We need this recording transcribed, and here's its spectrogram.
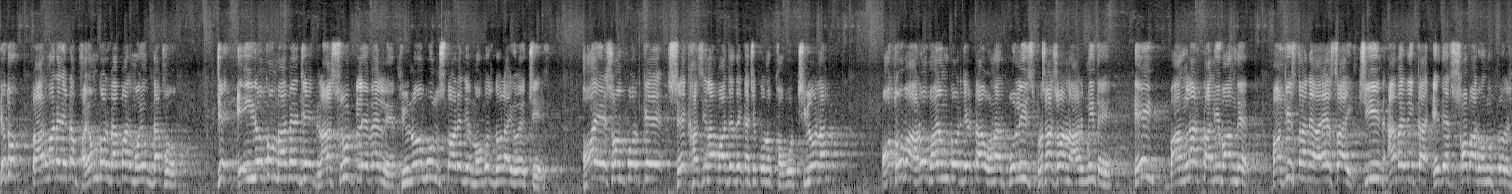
কিন্তু তার মানে যেটা ভয়ঙ্কর ব্যাপার ময়ূক দেখো, যে এইরকম ভাবে যে গ্রাসরুট লেভেলে তৃণমূল স্তরে যে মগজ ধোলাই হয়েছে হয় এ সম্পর্কে শেখ হাসিনা বাজাদের কাছে কোনো খবর ছিল না, অথবা আরও ভয়ঙ্কর যেটা ওনার পুলিশ, প্রশাসন, আর্মিতে এই বাংলার তালিবানদের, পাকিস্তানে আইএসআই, চীন, আমেরিকা এদের সবার অনুপ্রবেশ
